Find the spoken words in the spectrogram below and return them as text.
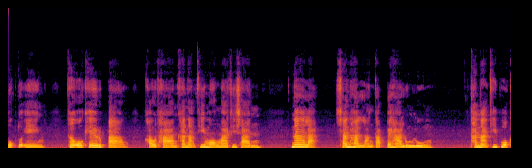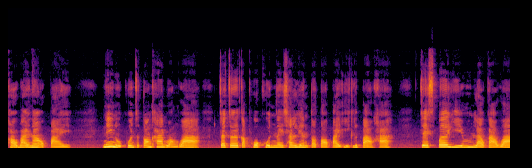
อกตัวเอง เธอโอเคหรือเปล่า เขาถามขณะที่มองมาที่ฉัน แน่ล่ะ ฉันหันหลังกลับไปหาลุงลุง ขณะที่พวกเขาบายหน้าออกไป นี่หนูควรจะต้องคาดหวังว่า จะเจอกับพวกคุณในชั้นเรียนต่อๆไปอีกหรือเปล่าคะ เจสเปอร์ยิ้มแล้วกล่าวว่า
